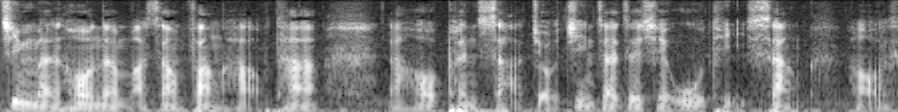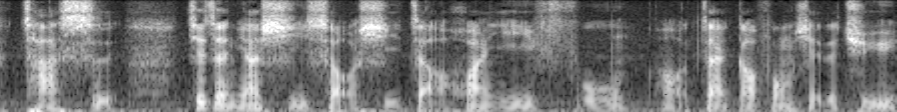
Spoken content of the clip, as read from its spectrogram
进门后呢，马上放好它，然后喷洒酒精在这些物体上，好擦拭。接着你要洗手、洗澡、换衣服，好在高风险的区域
